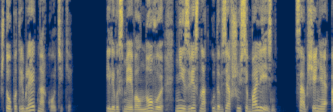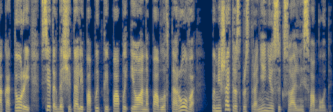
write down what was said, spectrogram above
что употребляет наркотики. Или высмеивал новую, неизвестно откуда взявшуюся болезнь, сообщение о которой все тогда считали попыткой папы Иоанна Павла II помешать распространению сексуальной свободы.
